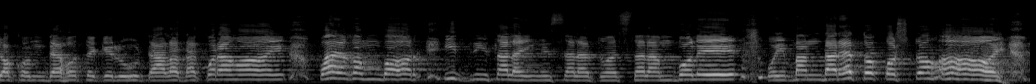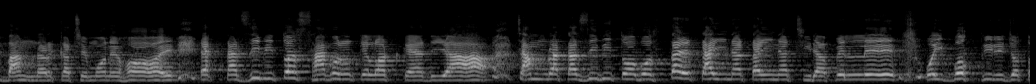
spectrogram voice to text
যখন দেহ থেকে রুহটা আলাদা করা হয়, পয়গম্বর ইদ্রিস সালাম বলে, ওই বান্দার এত কষ্ট হয়, বান্দার কাছে মনে হয় একটা জীবিত ছাগলকে লটকায় দিয়া, চামড়াটা জীবিত অবস্থায় টাইনা টাইনা ছিঁড়া ফেললে, ওই বকরির যত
